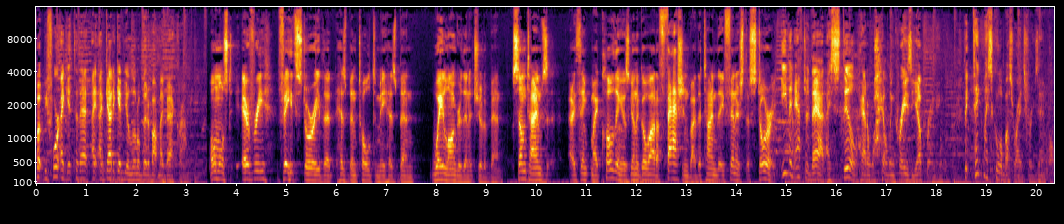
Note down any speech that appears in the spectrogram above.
But before I get to that, I, have got to give you a little bit about my background. Almost every faith story that has been told to me has been way longer than it should have been. Sometimes I think my clothing is going to go out of fashion by the time they finish the story. Even after that, I still had a wild and crazy upbringing. Like, take my school bus rides, for example.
